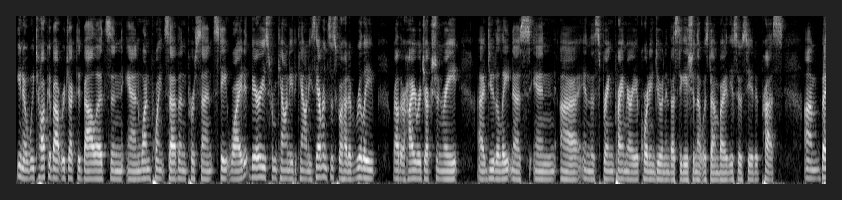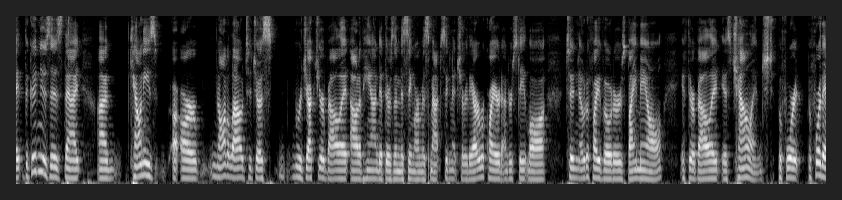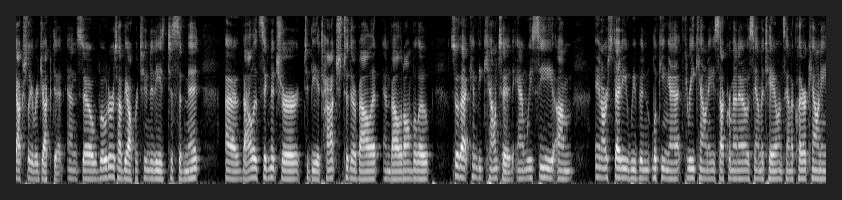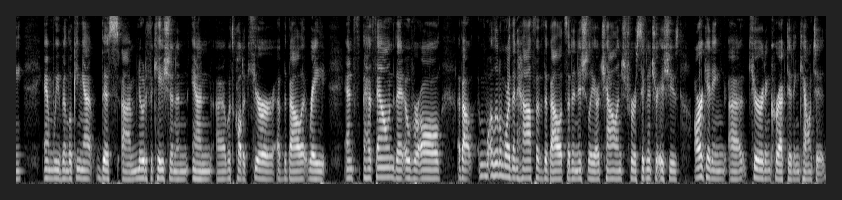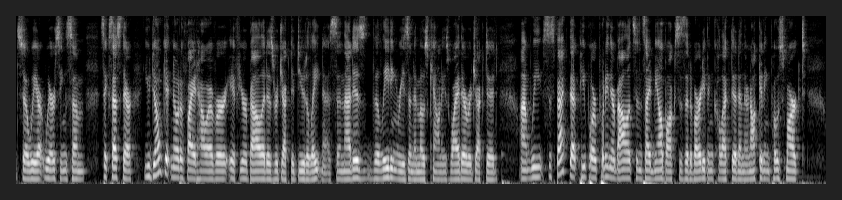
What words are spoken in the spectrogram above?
you know, we talk about rejected ballots and, and 1.7% statewide. It varies from county to county. San Francisco had a really rather high rejection rate uh, due to lateness in, uh, in the spring primary, according to an investigation that was done by the Associated Press. Um, but the good news is that um, counties are, are not allowed to just reject your ballot out of hand if there's a missing or mismatched signature. They are required under state law to notify voters by mail if their ballot is challenged before it before they actually reject it. And so voters have the opportunity to submit a valid signature to be attached to their ballot and ballot envelope so that can be counted. And we see um, in our study, we've been looking at three counties Sacramento, San Mateo, and Santa Clara County. And we've been looking at this um, notification and, and uh, what's called a cure of the ballot rate, and f- have found that overall, about a little more than half of the ballots that initially are challenged for signature issues are getting uh, cured and corrected and counted. So we are we are seeing some success there. You don't get notified, however, if your ballot is rejected due to lateness, and that is the leading reason in most counties why they're rejected. Um, we suspect that people are putting their ballots inside mailboxes that have already been collected, and they're not getting postmarked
